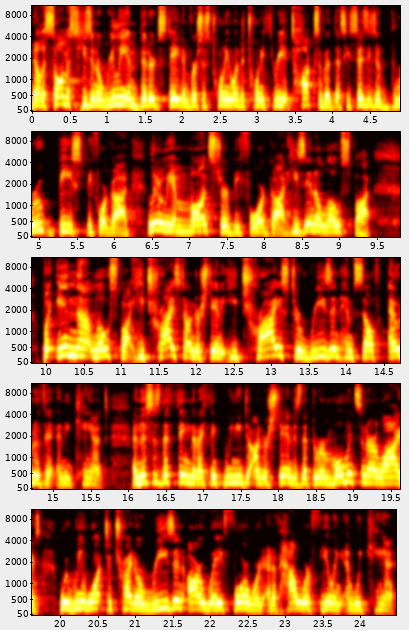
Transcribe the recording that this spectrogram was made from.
Now, the psalmist, he's in a really embittered state. In verses 21 to 23, it talks about this. He says he's a brute beast before God, literally a monster before God. He's in a low spot. But in that low spot, he tries to understand it. He tries to reason himself out of it and he can't. And this is the thing that I think we need to understand is that there are moments in our lives where we want to try to reason our way forward out of how we're feeling and we can't.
